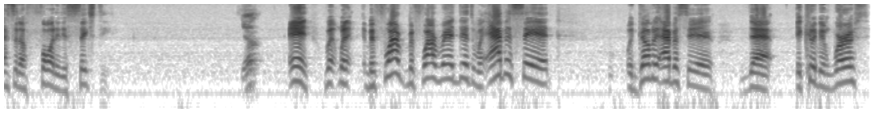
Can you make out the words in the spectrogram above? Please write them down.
instead of 40 to 60. Yep. And when, when before I, before I read this, when Abbott said, when Governor Abbott said that it could have been worse,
